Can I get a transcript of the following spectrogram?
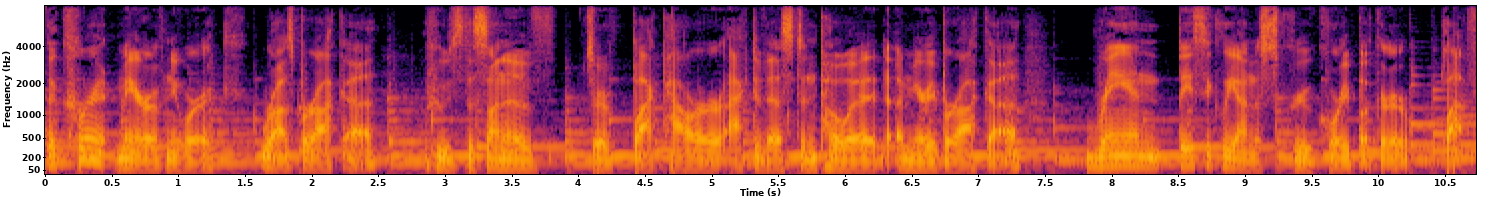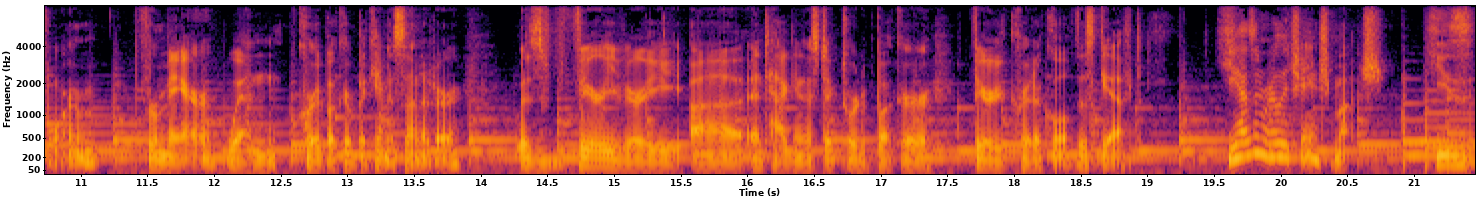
the current mayor of Newark, Ras Baraka, who's the son of sort of Black Power activist and poet Amiri Baraka, ran basically on a screw Cory Booker platform for mayor when Cory Booker became a senator. Was very, very uh, antagonistic toward Booker, very critical of this gift. He hasn't really changed much. He's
